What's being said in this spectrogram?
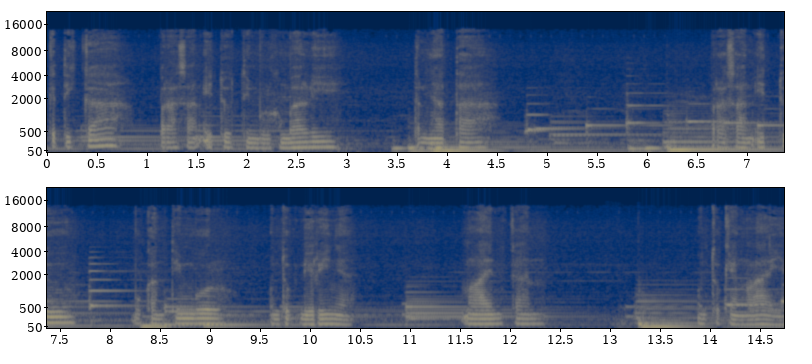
Ketika perasaan itu timbul kembali, ternyata perasaan itu bukan timbul untuk dirinya melainkan untuk yang lain.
